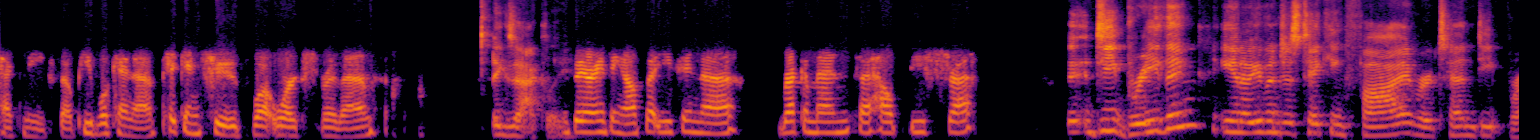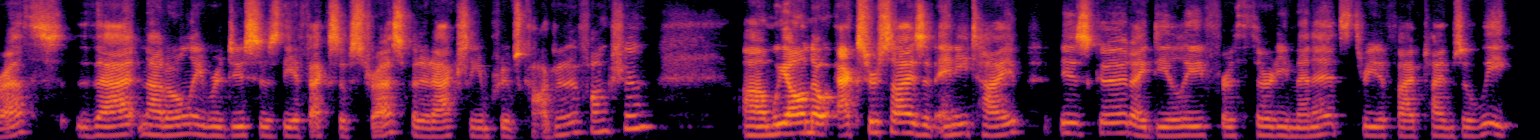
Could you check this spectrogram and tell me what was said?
techniques, so people can uh, pick and choose what works for them. Exactly. Is there anything else that you can uh, recommend to help de-stress? Deep breathing you know even just taking five or ten deep breaths that not only reduces the effects of stress but it actually improves cognitive function. Um, we all know exercise of any type is good ideally for 30 minutes three to five times a week.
